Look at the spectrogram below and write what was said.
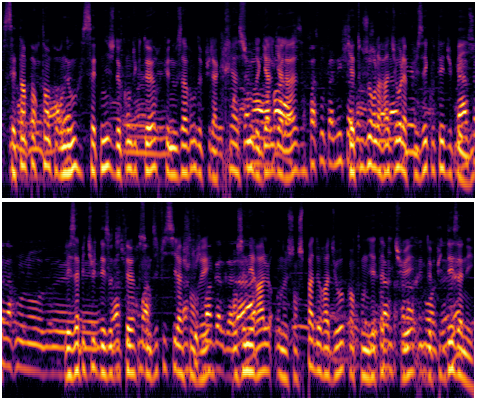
C'est important pour nous, cette niche de conducteurs que nous avons depuis la création de Galgalaz, qui est toujours la radio la plus écoutée du pays. Les habitudes des auditeurs sont difficiles à changer. En général, on ne change pas de radio quand on y est habitué depuis des années.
